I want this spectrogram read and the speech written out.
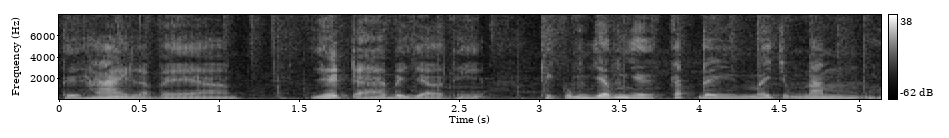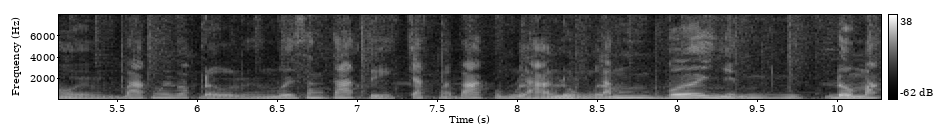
thứ hai là về à, giới trẻ bây giờ thì thì cũng giống như cách đây mấy chục năm hồi bác mới bắt đầu mới sáng tác thì chắc là bác cũng lạ lùng lắm với những đôi mắt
